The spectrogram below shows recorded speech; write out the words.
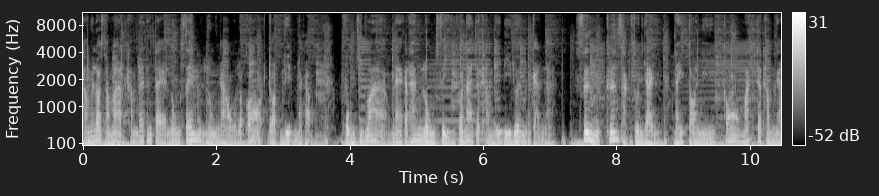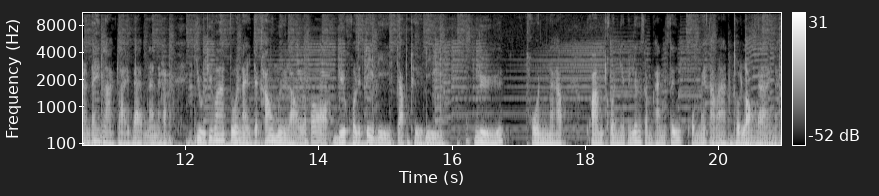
ทำให้เราสามารถทำได้ตั้งแต่ลงเส้นลงเงา แล้วก็ดอทวิบนะครับ ผมคิดว่าแม้กระทั่งลงสีก็น่าจะทำได้ดีด้วยเหมือนกันนะ ซึ่งเครื่องสักส่วนใหญ่ในตอนนี้ก็มักจะทำงานได้หลากหลายแบบนั้นนะครับ อยู่ที่ว่าตัวไหนจะเข้ามือเราแล้วก็ build quality ดี จับถือดี หรือทนนะครับ ความทนเนี่ยเป็นเรื่องสำคัญ ซึ่งผมไม่สามารถทดลองได้นะ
